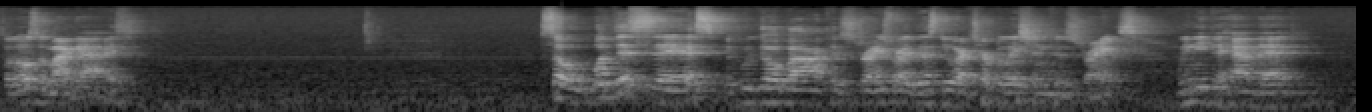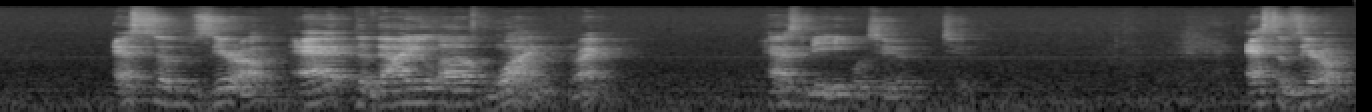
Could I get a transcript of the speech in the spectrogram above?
So those are my guys. So what this says, if we go by our constraints, right, let's do our interpolation constraints. We need to have that s sub 0 at the value of 1, right, has to be equal to 2. s sub 0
